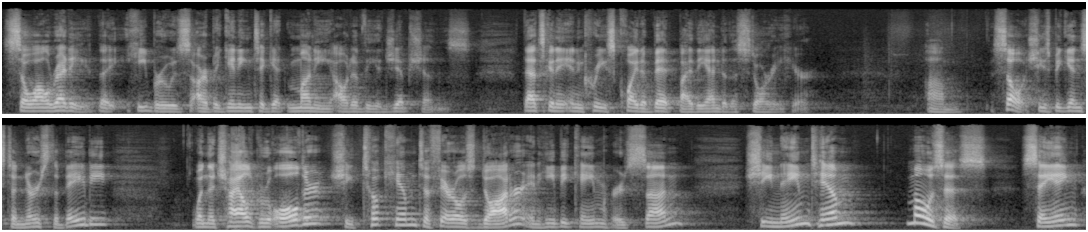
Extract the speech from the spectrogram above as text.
So already the Hebrews are beginning to get money out of the Egyptians. That's going to increase quite a bit by the end of the story here. Um, so she begins to nurse the baby. When the child grew older, she took him to Pharaoh's daughter, and he became her son. She named him Moses, saying,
